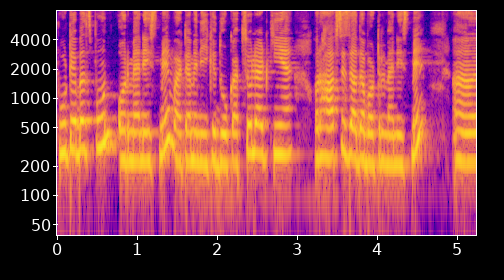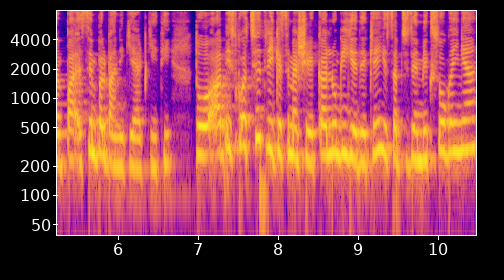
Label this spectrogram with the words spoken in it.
two tablespoon और मैंने इसमें वाइटामिन ई के दो कैप्सूल ऐड किए हैं और हाफ़ से ज़्यादा बॉटल मैंने इसमें आ, पा, सिंपल पानी की ऐड की थी। तो अब इसको अच्छे तरीके से मैं शेक कर लूँगी। ये देखें ये सब चीज़ें मिक्स हो गई हैं।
